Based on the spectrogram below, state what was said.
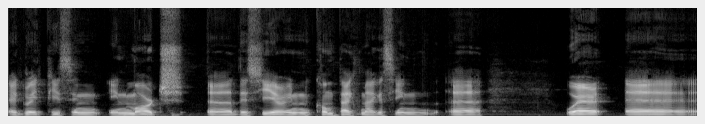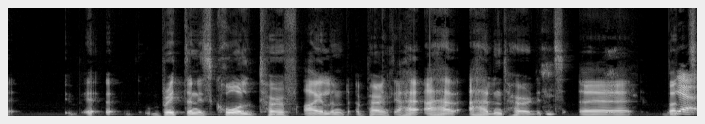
a great piece in in March uh, this year in Compact magazine uh, where uh, uh, Britain is called TERF Island. Apparently, I, ha- I have I hadn't heard it, but yeah.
